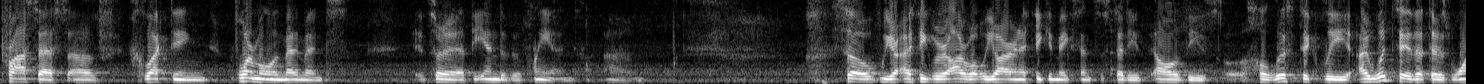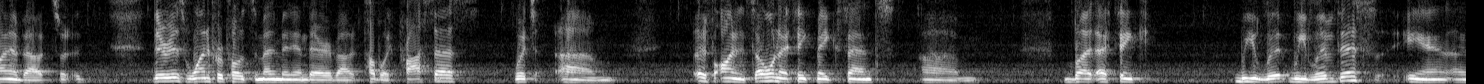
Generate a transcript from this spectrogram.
process of collecting formal amendments it's sort of at the end of the plan. So we are, I think we are what we are, and I think it makes sense to study all of these holistically. I would say that there's one about, sort of, there is one proposed amendment in there about public process, which, um, if on its own, I think makes sense. Um, But I think we live, we live this, and at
